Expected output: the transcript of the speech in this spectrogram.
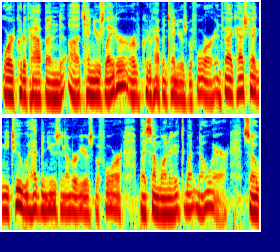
or it could have happened uh, 10 years later, or it could have happened 10 years before. In fact, hashtag MeToo had been used a number of years before by someone, and it went nowhere. So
